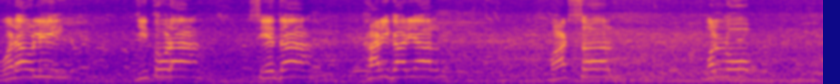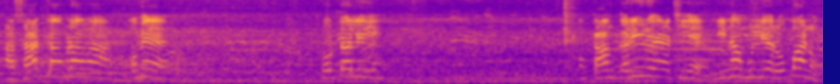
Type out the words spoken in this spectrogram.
વડાવલી, જીતોડા, સેધા, ખારીગારિયાલ ભાટસર મલ્લોપ, આ સાત ગામડામાં અમે ટોટલી કામ કરી રહ્યા છીએ, વિના મૂલ્યે રોપાનું.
